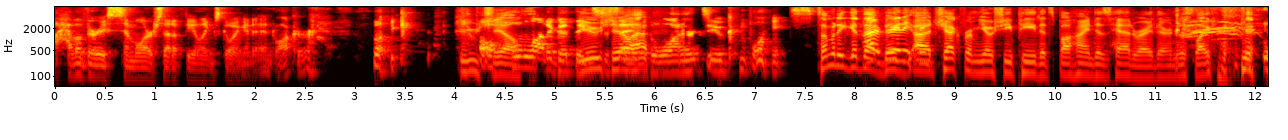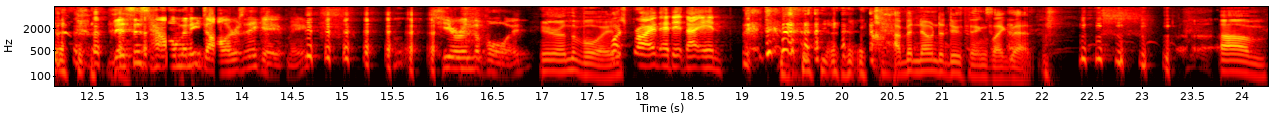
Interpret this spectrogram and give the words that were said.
I have a very similar set of feelings going into Endwalker. like You chill. a whole lot of good things You to chill say with one or two complaints. Somebody get I that big really uh, think- check from Yoshi P that's behind his head right there, and just like this is how many dollars they gave me here in the void. here in the void. Watch Brian edit that in. I've been known to do things like that. um,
